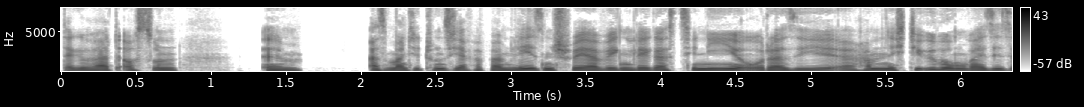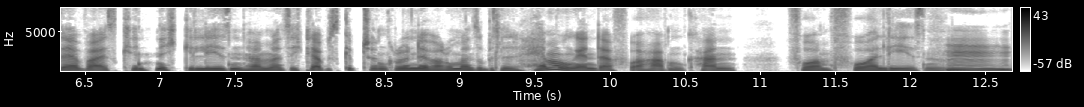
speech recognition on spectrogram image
Da gehört auch so ein ähm, also manche tun sich einfach beim Lesen schwer wegen Legasthenie oder sie äh, haben nicht die Übung, weil sie selber als Kind nicht gelesen haben. Also ich glaube, es gibt schon Gründe, warum man so ein bisschen Hemmungen davor haben kann vor dem Vorlesen. Hm.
